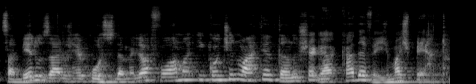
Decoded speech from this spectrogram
saber usar os recursos da melhor forma e continuar tentando chegar cada vez mais perto.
